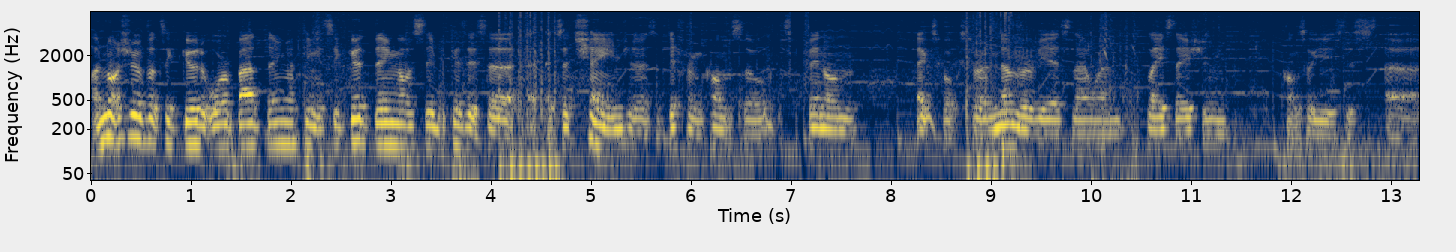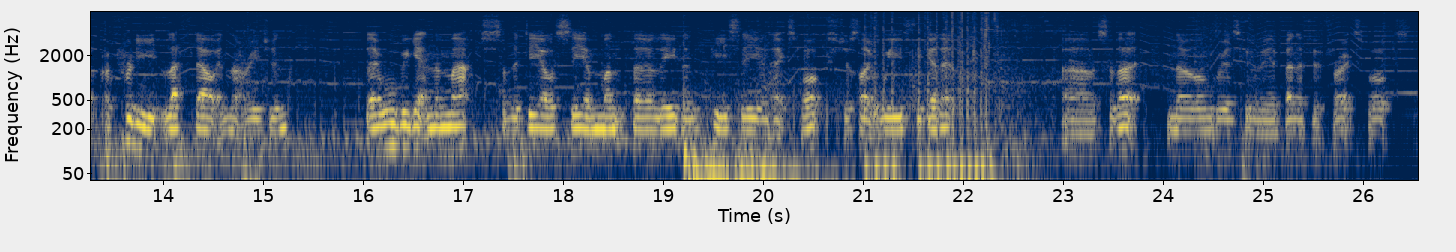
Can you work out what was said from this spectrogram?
I'm not sure if that's a good or a bad thing. I think it's a good thing, obviously, because it's a it's a change and it's a different console. It's been on Xbox for a number of years now, when PlayStation console users uh, are pretty left out in that region. They will be getting the maps, so the DLC a month early than PC and Xbox, just like we used to get it. Um, so that no longer is going to be a benefit for Xbox.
